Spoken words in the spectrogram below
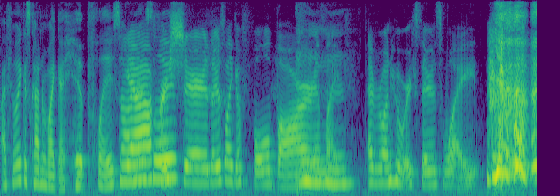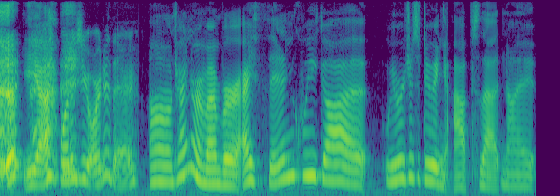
I feel like it's kind of like a hip place, Honestly. Yeah, for sure. There's like a full bar and like Mhm. everyone who works there is white. yeah. yeah. what did you order there? Um, I'm trying to remember. I think we got we were just doing apps that night.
